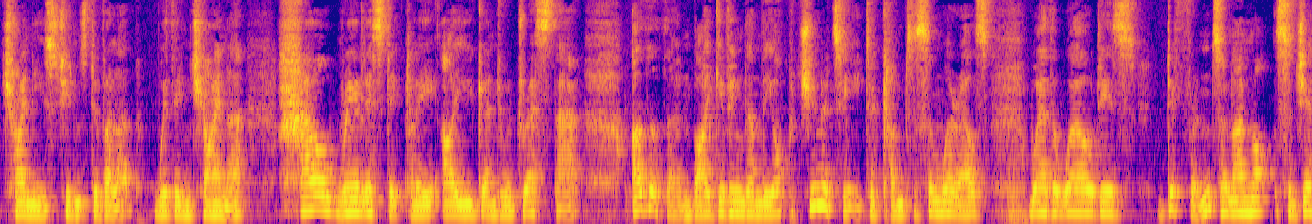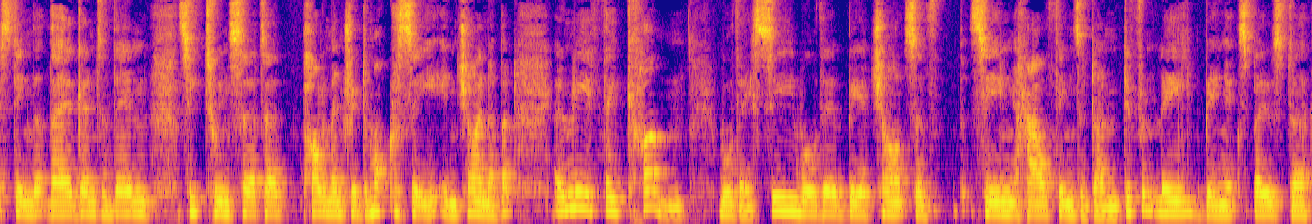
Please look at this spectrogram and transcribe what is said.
Chinese students develop within China how realistically are you going to address that other than by giving them the opportunity to come to somewhere else where the world is different, and I'm not suggesting that they're going to then seek to insert a parliamentary democracy in China, but only if they come will they see, will there be a chance of seeing how things are done differently, being exposed to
